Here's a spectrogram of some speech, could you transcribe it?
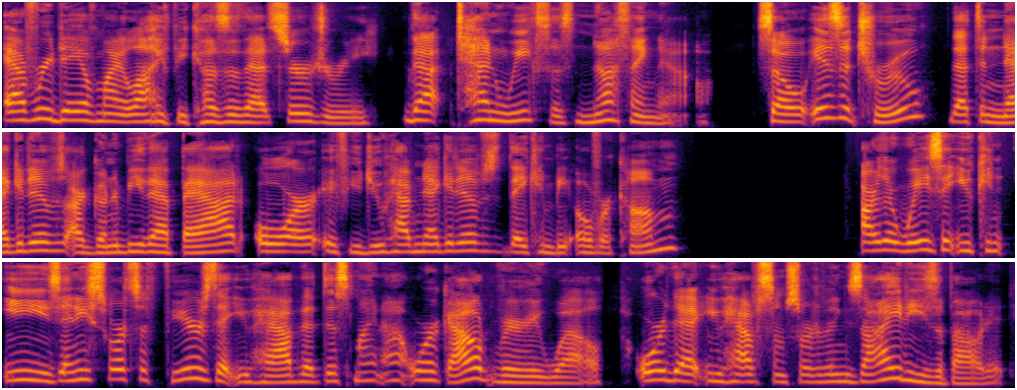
every day of my life because of that surgery. That 10 weeks is nothing now. So is it true that the negatives are going to be that bad? Or if you do have negatives, they can be overcome? Are there ways that you can ease any sorts of fears that you have that this might not work out very well or that you have some sort of anxieties about it?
